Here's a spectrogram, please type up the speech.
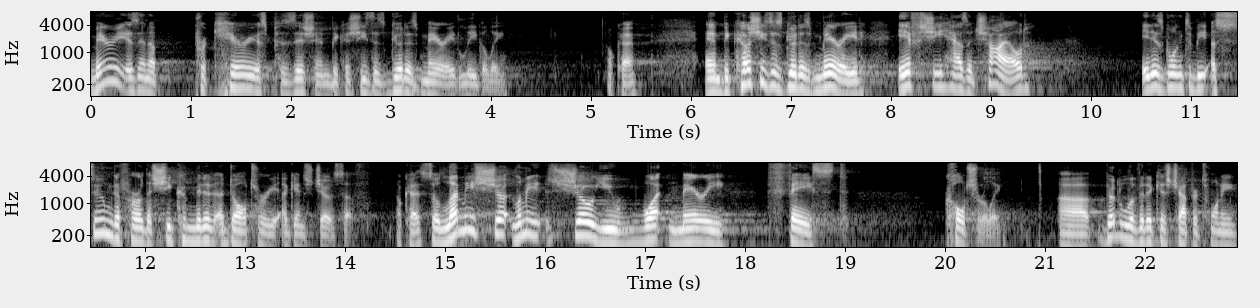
Mary is in a precarious position because she's as good as married legally. Okay? And because she's as good as married, if she has a child, it is going to be assumed of her that she committed adultery against Joseph. Okay? So let me show, let me show you what Mary faced culturally. Uh, go to Leviticus chapter 20,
